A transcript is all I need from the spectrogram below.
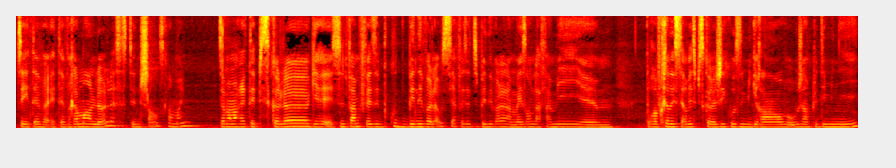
tu était, était vraiment là. là. Ça, c'était une chance quand même. Tu sais, ma mère était psychologue. euh, C'est une femme qui faisait beaucoup de bénévolat aussi. Elle faisait du bénévolat à la maison de la famille pour offrir des services psychologiques aux immigrants, aux gens plus démunis.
